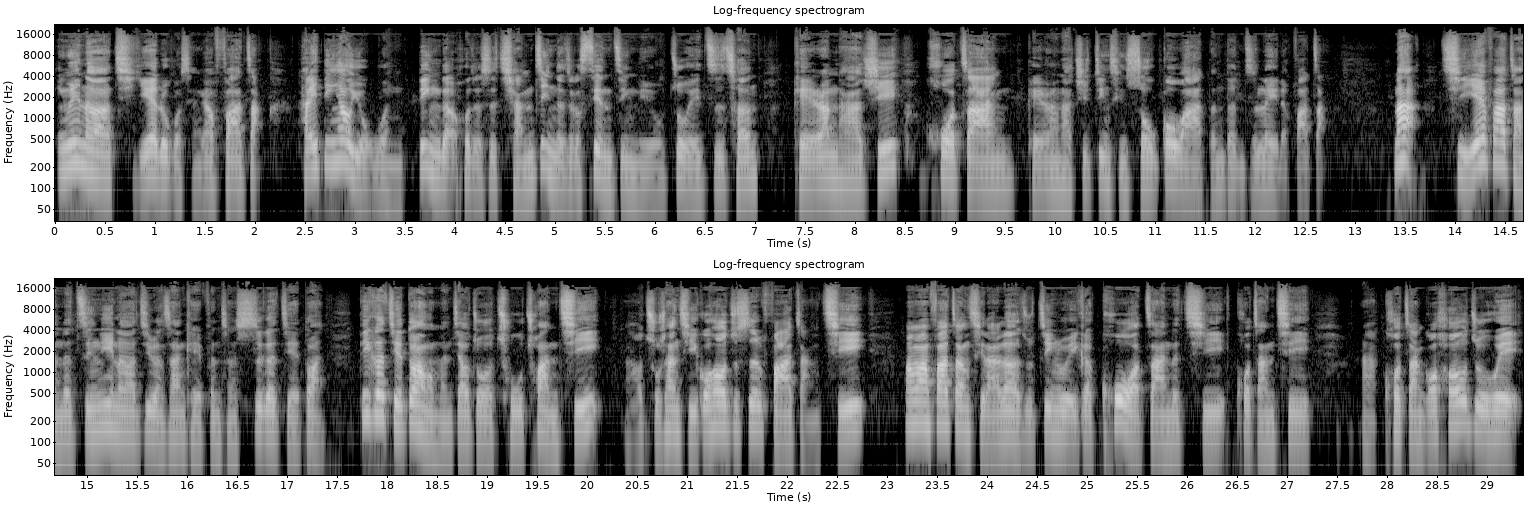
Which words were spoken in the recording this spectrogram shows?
因为呢，企业如果想要发展，它一定要有稳定的或者是强劲的这个现金流作为支撑，可以让它去扩张，可以让它去进行收购啊等等之类的发展。那企业发展的经历呢，基本上可以分成四个阶段。第一个阶段我们叫做初创期，然后初创期过后就是发展期，慢慢发展起来了，就进入一个扩张的期，扩张期啊，扩张过后就会，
